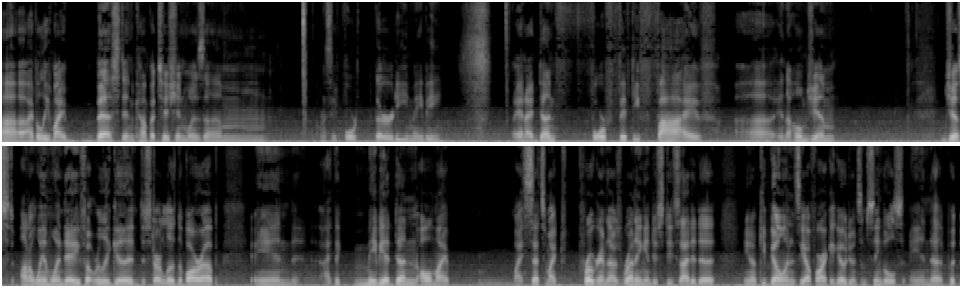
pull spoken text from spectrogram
uh, I believe my best in competition was. Um, want to say 430 maybe, and I'd done 455 uh, in the home gym just on a whim one day. Felt really good. Just started loading the bar up, and I think maybe I'd done all my my sets of my program that I was running, and just decided to you know keep going and see how far I could go doing some singles, and uh, put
